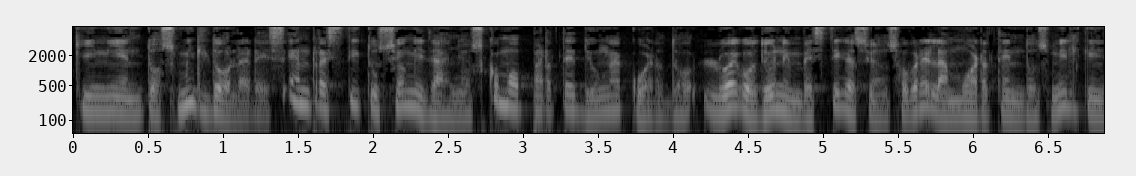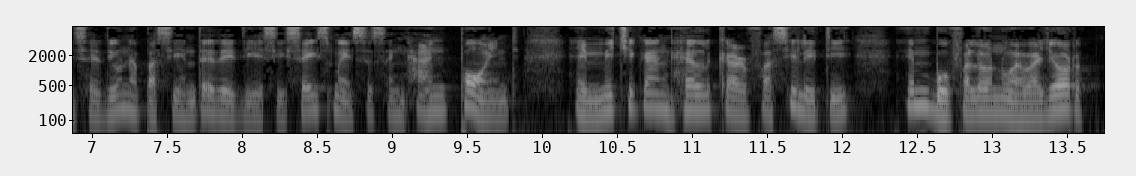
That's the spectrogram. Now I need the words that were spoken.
500 mil dólares en restitución y daños como parte de un acuerdo luego de una investigación sobre la muerte en 2015 de una paciente de 16 meses en Hand Point, en Michigan Healthcare Facility, en Buffalo, Nueva York.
